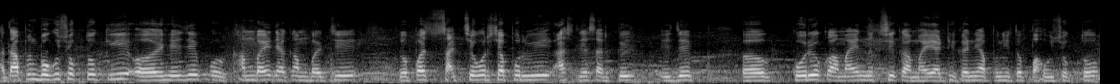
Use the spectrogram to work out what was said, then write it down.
आता आपण बघू शकतो की हे जे प- खांब आहेत ह्या खांबाची जवळपास सातशे वर्षापूर्वी असल्यासारखे हे जे कोरीव काम आहे नक्षीकाम आहे या ठिकाणी आपण इथं पाहू शकतो.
